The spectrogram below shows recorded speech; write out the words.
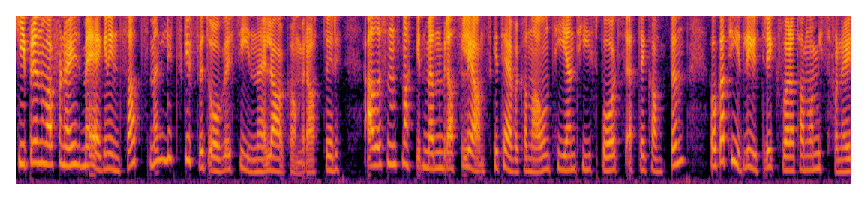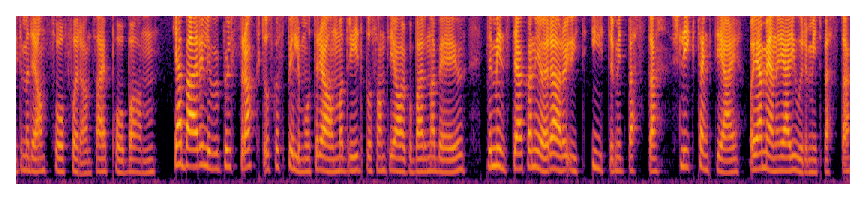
Keeperen var fornøyd med egen innsats, men litt skuffet over sine lagkamerater. Alison snakket med den brasilianske TV-kanalen TNT Sports etter kampen, og ga tydelig uttrykk for at han var misfornøyd med det han så foran seg på banen. Jeg bærer Liverpools drakt og skal spille mot Real Madrid på Santiago Bernabeu. Det minste jeg kan gjøre, er å yte mitt beste. Slik tenkte jeg, og jeg mener jeg gjorde mitt beste.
